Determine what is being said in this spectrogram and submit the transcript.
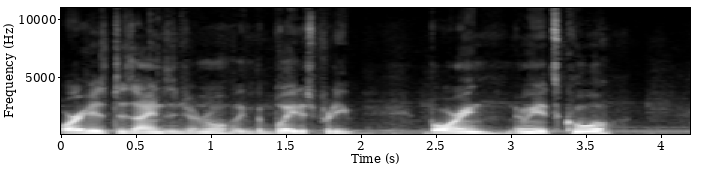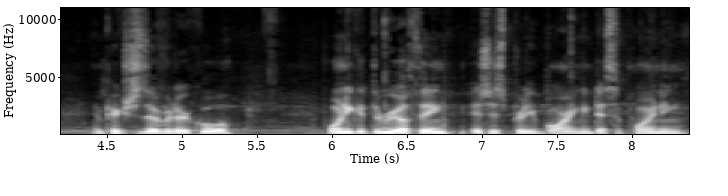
or his designs in general. I think the blade is pretty boring. I mean, it's cool, and pictures of it are cool. But when you get the real thing, it's just pretty boring and disappointing.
